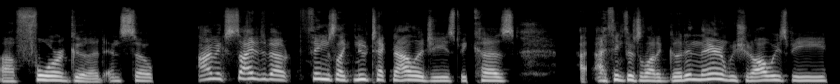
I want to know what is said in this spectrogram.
uh, for good and so i'm excited about things like new technologies because I, I think there's a lot of good in there and we should always be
